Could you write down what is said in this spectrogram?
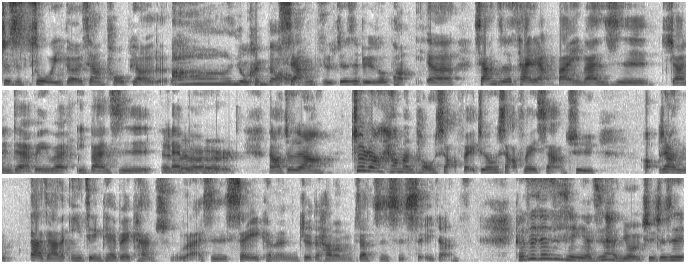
就是做一个像投票的啊，有看到箱子，就是比如说旁呃箱子拆两半，一半是 Johnny Depp，一半一半是 Amber Heard，然后就让就让他们投小费，就用小费箱去。哦，让大家的意见可以被看出来，是谁可能觉得他们比较支持谁这样子。可这件事情也是很有趣，就是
